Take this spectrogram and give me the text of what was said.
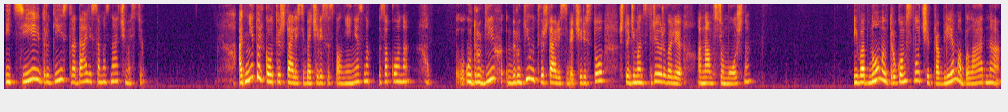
и те, и другие страдали самозначимостью. Одни только утверждали себя через исполнение закона, у других, другие утверждали себя через то, что демонстрировали, а нам все можно – и в одном и в другом случае проблема была одна.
